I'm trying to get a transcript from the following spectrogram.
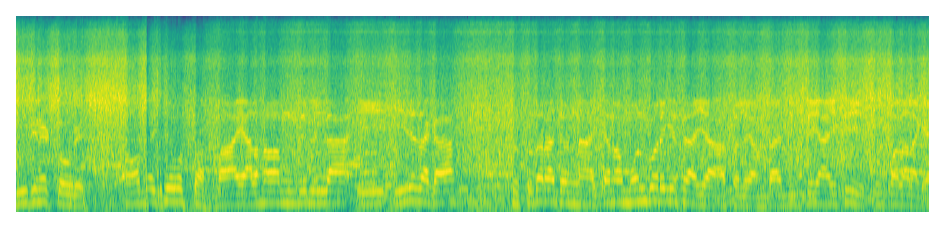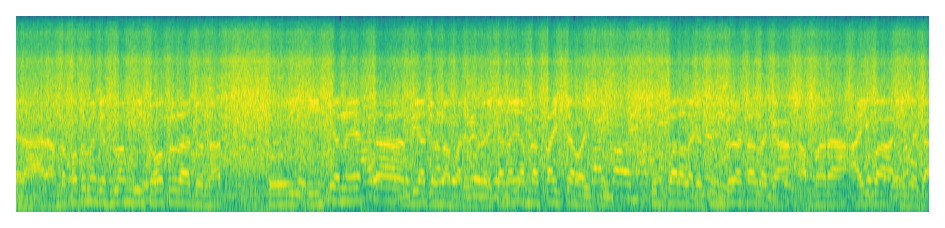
দুই দিনের টৌরে ভাই কী অবস্থা। ভাই আলহামদুলিল্লাহ এই এই যে জায়গা সুস্থতার জন্য কেন মন ভরে গেছে আইয়া আসলে আমরা দিক থেকে আইছি খুব ভালো লাগে। আর আমরা প্রথমে গেছিলাম কি সহস্রতার জন্য। তো এইখানে একটা দেওয়ার জন্য পারি বলে এখানে আমরা সাইডটা হয়েছি খুব ভালো লাগে সুন্দর একটা জায়গা। আপনারা আইবা এই জায়গা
